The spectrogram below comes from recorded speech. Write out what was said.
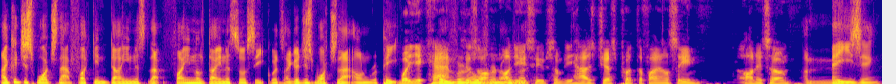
I could just watch that fucking dinosaur, that final dinosaur sequence. I could just watch that on repeat. Well, you can because on, on. YouTube somebody has just put the final scene on its own. amazing,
